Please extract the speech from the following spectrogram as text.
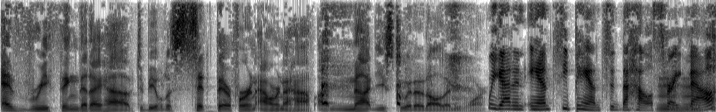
everything that I have to be able to sit there for an hour and a half. I'm not used to it at all anymore. we got an antsy pants in the house right now.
